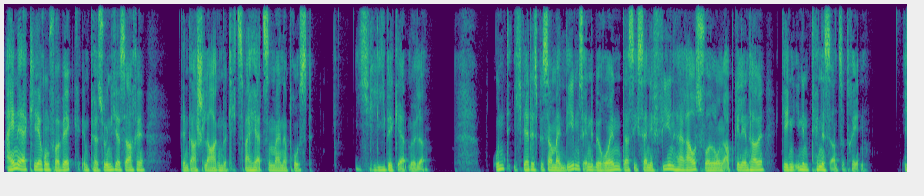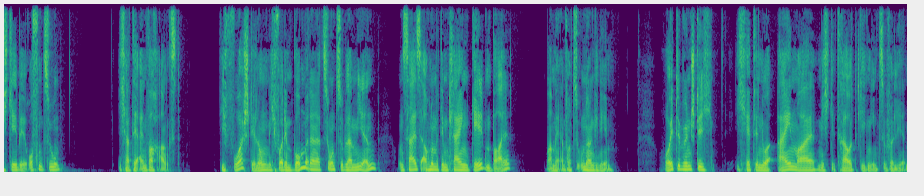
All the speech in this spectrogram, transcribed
Eine Erklärung vorweg in persönlicher Sache denn da schlagen wirklich zwei Herzen in meiner Brust. Ich liebe Gerd Müller. Und ich werde es bis an mein Lebensende bereuen, dass ich seine vielen Herausforderungen abgelehnt habe, gegen ihn im Tennis anzutreten. Ich gebe offen zu, ich hatte einfach Angst. Die Vorstellung, mich vor dem Bomber der Nation zu blamieren, und sei es auch nur mit dem kleinen gelben Ball, war mir einfach zu unangenehm. Heute wünschte ich, ich hätte nur einmal mich getraut, gegen ihn zu verlieren.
